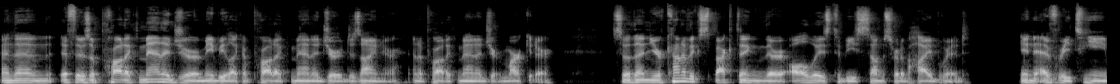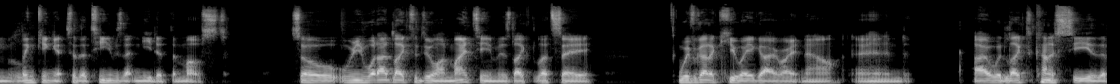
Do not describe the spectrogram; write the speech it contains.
And then if there's a product manager, maybe like a product manager designer and a product manager marketer. So then you're kind of expecting there always to be some sort of hybrid in every team, linking it to the teams that need it the most. So, I mean, what I'd like to do on my team is like, let's say we've got a QA guy right now, and I would like to kind of see the,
